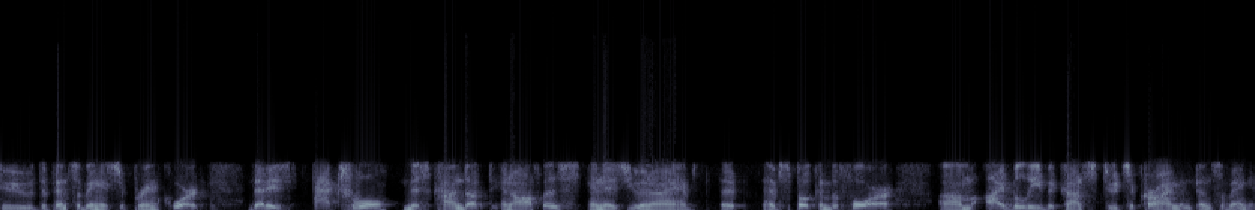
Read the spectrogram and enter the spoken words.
to the Pennsylvania Supreme Court. That is actual misconduct in office. And as you and I have uh, have spoken before, um, I believe it constitutes a crime in Pennsylvania.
